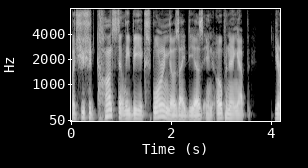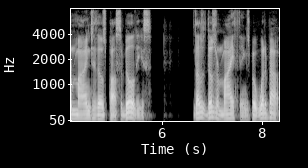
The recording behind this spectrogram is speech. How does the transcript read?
but you should constantly be exploring those ideas and opening up your mind to those possibilities. Those those are my things. But what about?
